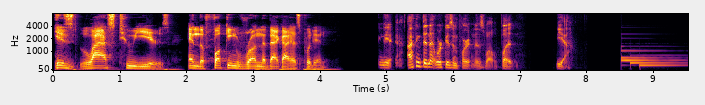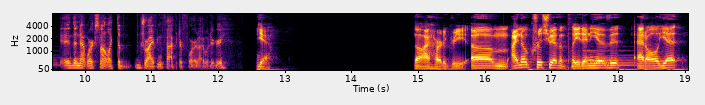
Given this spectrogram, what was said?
his last two years and the fucking run that that guy has put in. Yeah, I think the network is important as well, but yeah, the network's not like the driving factor for it. I would agree. Yeah. No, I hard agree. Um, I know Chris, you haven't played any of it at all yet,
